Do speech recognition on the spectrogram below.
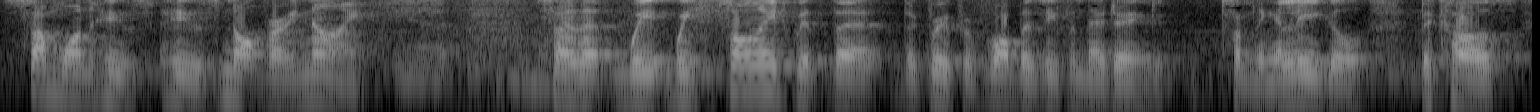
someone who's, who's not very nice. So that we, we side with the, the group of robbers, even though they're doing something illegal, because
